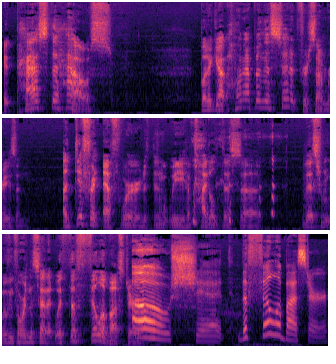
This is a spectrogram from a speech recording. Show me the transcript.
It passed the house but it got hung up in the senate for some reason a different f word than what we have titled this uh, this moving forward in the senate with the filibuster Oh shit. The filibuster.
